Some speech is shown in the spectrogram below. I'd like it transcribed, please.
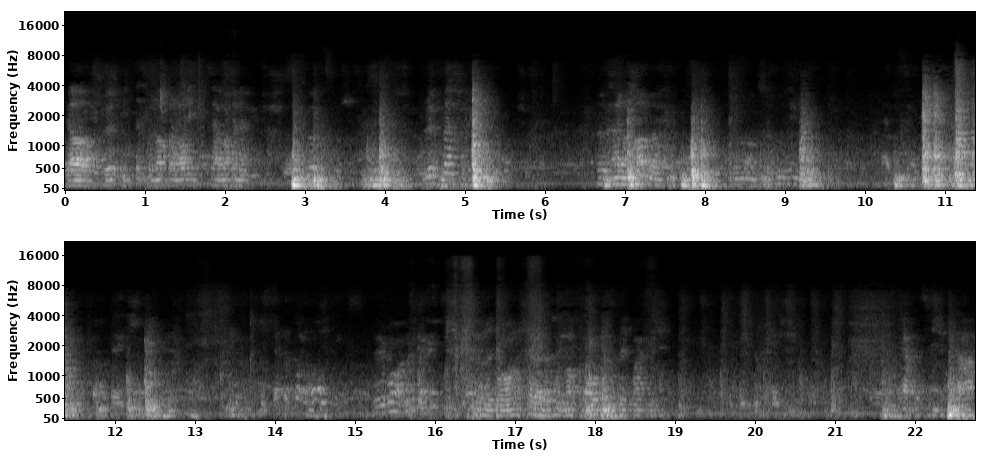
Ja, gut, nicht, dass wir nachher alle zusammen können. Lüpfen. Können wir da anstellen, dass wir nachher alles nicht weg ist. Ja, das ist schon da.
